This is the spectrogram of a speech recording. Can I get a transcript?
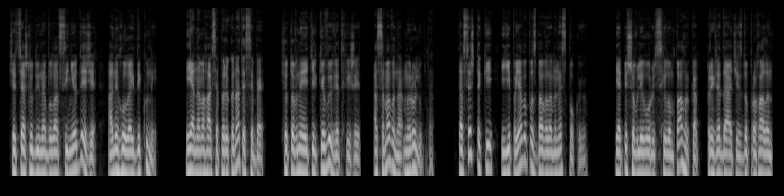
що ця ж людина була в синій одежі, а не гола, як дикуни. І я намагався переконати себе, що то в неї тільки вигляд хижий, а сама вона миролюбна. Та все ж таки її поява позбавила мене спокою. Я пішов ліворуч схилом пагорка, приглядаючись до прогалин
